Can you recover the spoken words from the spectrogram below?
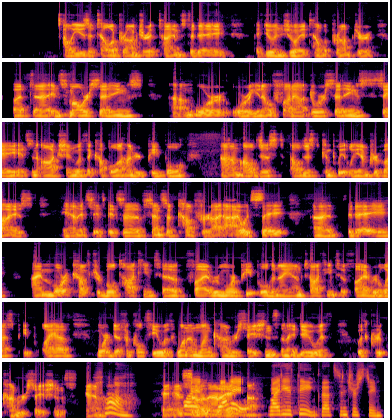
I'll use a teleprompter at times today. I do enjoy a teleprompter, but uh, in smaller settings, um, or or you know fun outdoor settings. Say it's an auction with a couple of hundred people. Um, I'll just I'll just completely improvise, and it's it's it's a sense of comfort. I, I would say uh, today I'm more comfortable talking to five or more people than I am talking to five or less people. I have more difficulty with one-on-one conversations than I do with with group conversations, and huh. and, and why, some of that. Why? I, uh, why do you think that's interesting?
